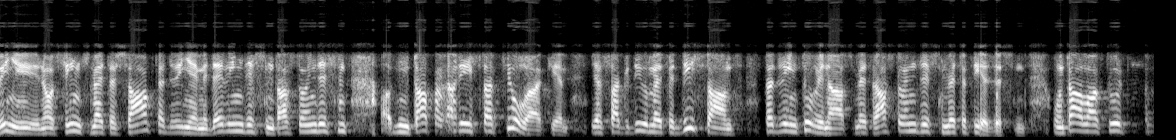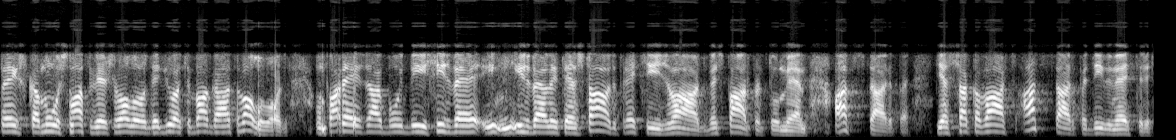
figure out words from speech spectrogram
viņi no 100 metru sāk, tad viņiem ir 90, 80. Tāpat arī starp cilvēkiem. Ja saka 2 metru distance, tad viņi tuvinās 1,80 m, 1,50 m. Un tālāk tur teiks, ka mūsu latviešu valoda ir ļoti bagāta valoda. Un pareizāk būtu bijis izvē, izvēlēties tādu precīzu vārdu bez pārpratumiem - atstarpe. Ja saka vārds atstarpe divi metri,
